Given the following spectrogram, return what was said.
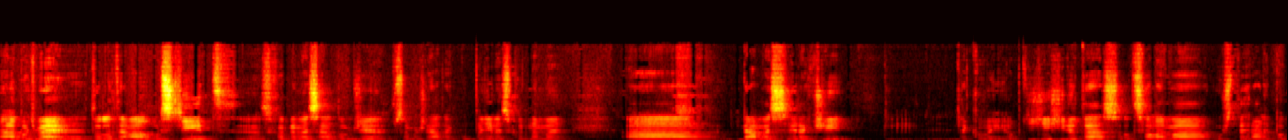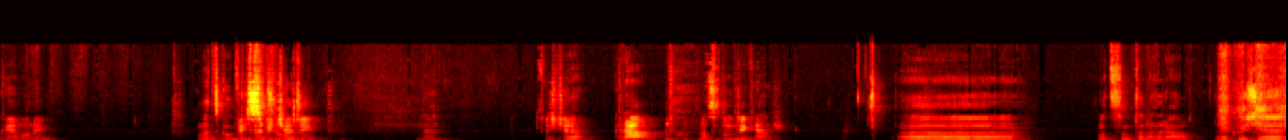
ale pojďme tohle téma opustit, shodneme se na tom, že se možná tak úplně neschodneme a dáme si radši takový obtížnější dotaz od Salema. Už jste hráli Pokémony? let's go Vy Pikachu. Ne. Ještě ne. Hrál? A co tomu říkáš? Uh, moc jsem to nehrál. Jakože,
